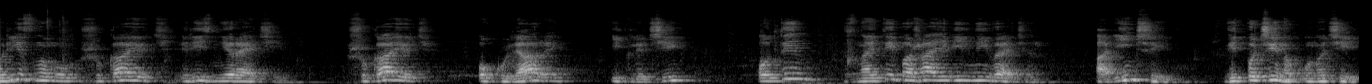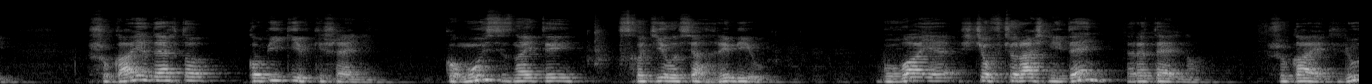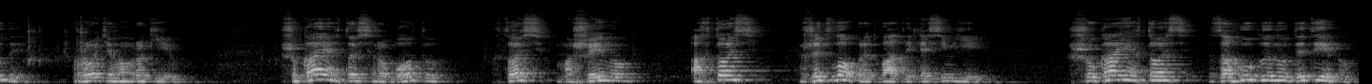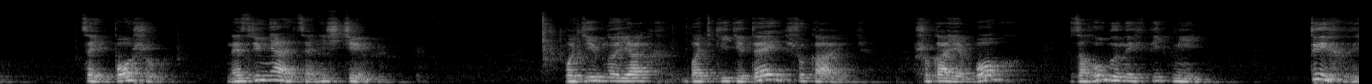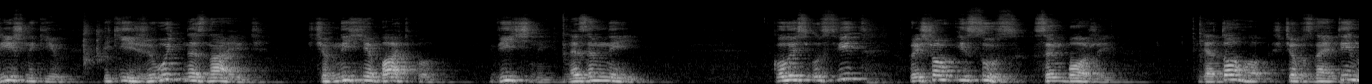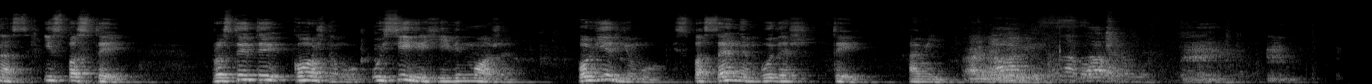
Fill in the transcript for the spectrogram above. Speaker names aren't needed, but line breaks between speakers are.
по-різному шукають різні речі, шукають окуляри і ключі. Один знайти бажає вільний вечір, а інший відпочинок уночі. Шукає дехто копійки в кишені, комусь знайти схотілося грибів. Буває, що вчорашній день ретельно шукають люди протягом років. Шукає хтось роботу, хтось машину, а хтось житло придбати для сім'ї. Шукає хтось загублену дитину. Цей пошук не зрівняється ні з чим. Подібно як батьки дітей шукають, шукає Бог загублених в пітьмі, тих грішників, які живуть, не знають, що в них є батько вічний, неземний. Колись у світ прийшов Ісус, Син Божий, для того, щоб знайти нас і спасти, простити кожному, усі гріхи Він може. Повір йому, спасенним будеш ти. Амінь.
Слава Богу.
